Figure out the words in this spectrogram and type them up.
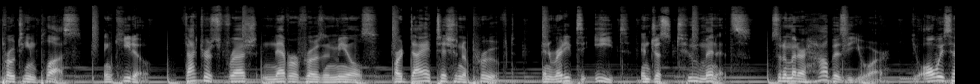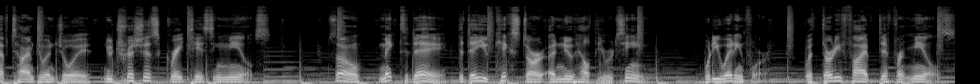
Protein Plus, and Keto. Factor's fresh, never frozen meals are dietitian approved and ready to eat in just two minutes. So no matter how busy you are, you always have time to enjoy nutritious, great tasting meals. So make today the day you kickstart a new healthy routine. What are you waiting for? With 35 different meals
